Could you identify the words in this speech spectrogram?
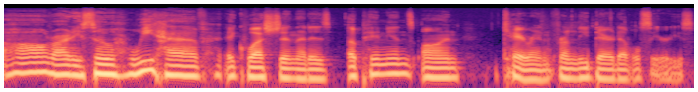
Alrighty, so we have a question that is opinions on Karen from the Daredevil series.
